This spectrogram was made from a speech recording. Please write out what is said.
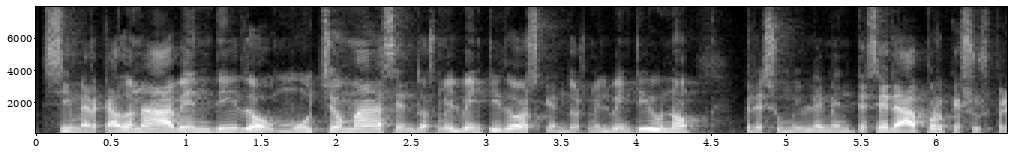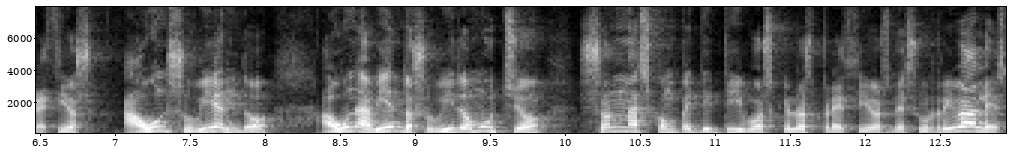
Si Mercadona ha vendido mucho más en 2022 que en 2021, presumiblemente será porque sus precios, aún subiendo, aún habiendo subido mucho, son más competitivos que los precios de sus rivales,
